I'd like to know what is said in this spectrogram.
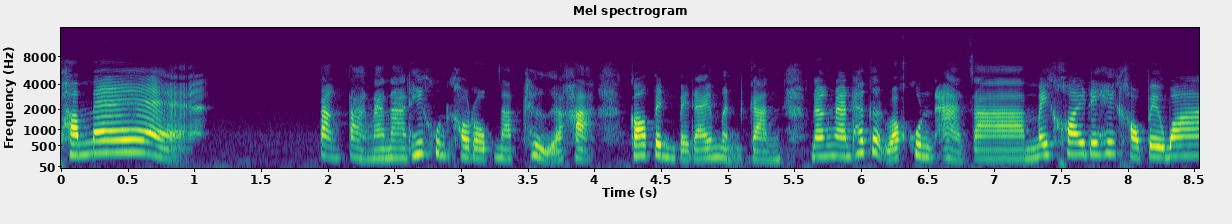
พระแม่ต่างๆ นานาที่คุณเคารพนับถืออะค่ะ ก็เป็นไปได้เหมือนกัน ดังนั้นถ้าเกิดว่าคุณอาจจะไม่ค่อยได้ให้เขาไปไหว้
